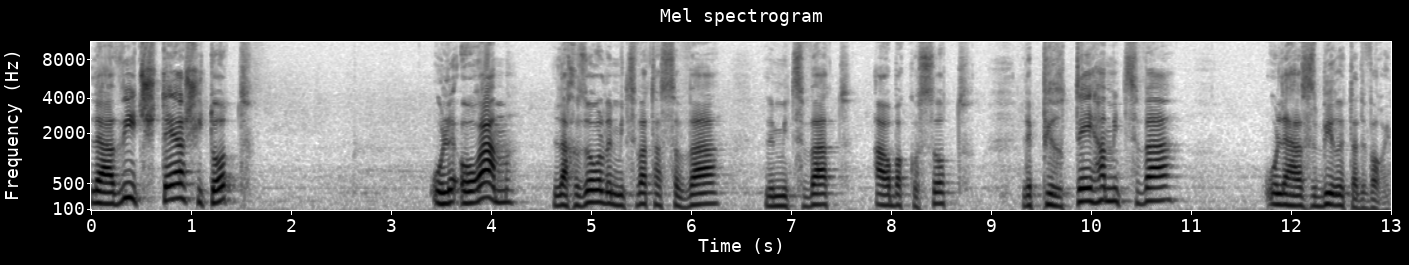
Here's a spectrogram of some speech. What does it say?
להביא את שתי השיטות ולאורם לחזור למצוות הסבה, למצוות ארבע כוסות, לפרטי המצווה ולהסביר את הדברים.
